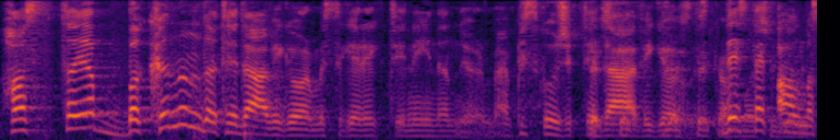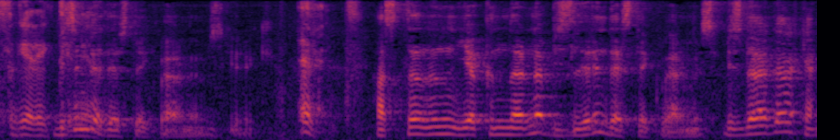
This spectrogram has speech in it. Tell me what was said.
hastaya bakanın da tedavi görmesi gerektiğine inanıyorum ben. Psikolojik tedavi görmesi. Destek, alması, gerektiğini. Bizim de destek vermemiz gerekiyor. Evet. Hastanın yakınlarına bizlerin destek vermesi. Bizler derken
